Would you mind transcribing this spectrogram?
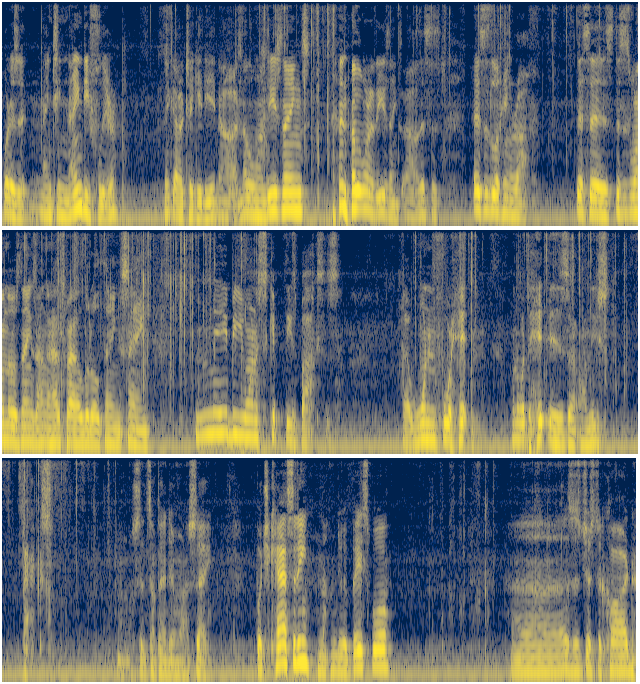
what is it, 1990 Fleer. I think I would take 88. Uh, another one of these things. another one of these things. Oh, this is this is looking rough. This is this is one of those things I'm gonna have to file a little thing saying maybe you want to skip these boxes. That one in four hit. Wonder what the hit is uh, on these packs. I said something I didn't want to say. Butch Cassidy, nothing to do with baseball. Uh, this is just a card.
